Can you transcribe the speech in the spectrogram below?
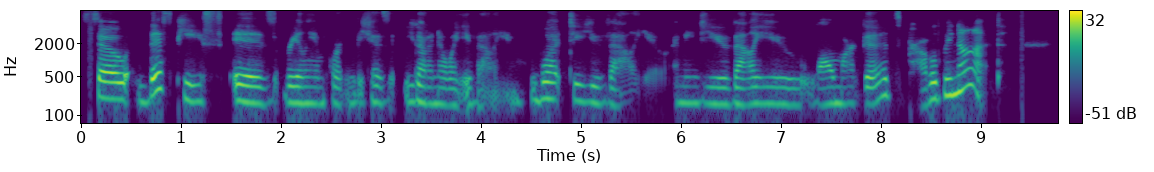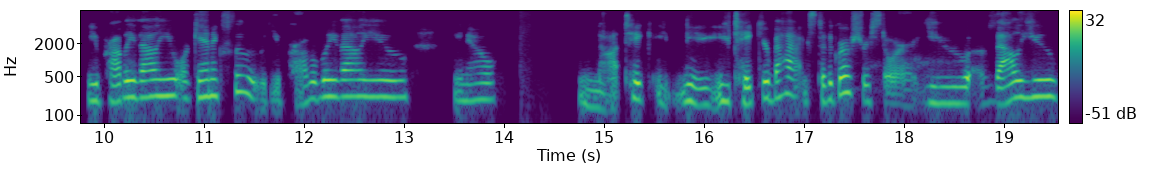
So this piece is really important because you got to know what you value. What do you value? I mean, do you value Walmart goods? Probably not. You probably value organic food. You probably value, you know, not take you, you take your bags to the grocery store. You value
